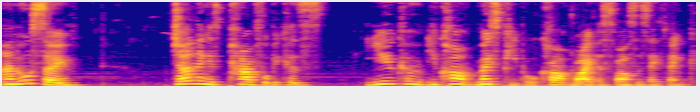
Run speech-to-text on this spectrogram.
And also, journaling is powerful because you can you can't most people can't write as fast as they think.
